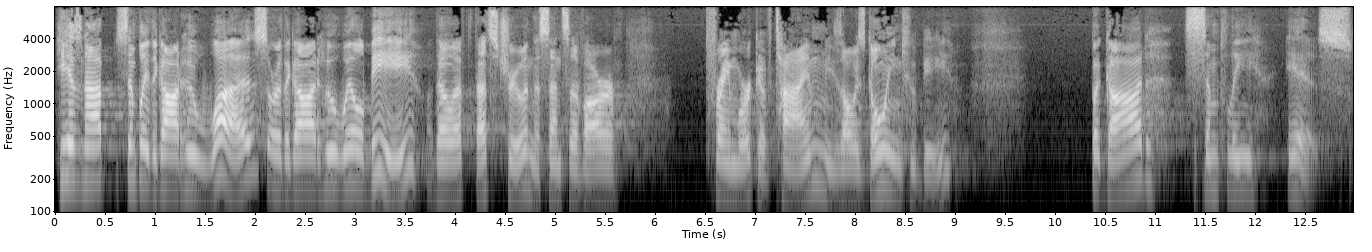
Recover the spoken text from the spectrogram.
He is not simply the God who was or the God who will be, though that's true in the sense of our framework of time. He's always going to be. But God simply is.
